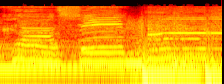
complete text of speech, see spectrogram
kasihmu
